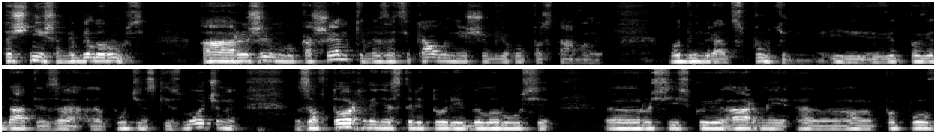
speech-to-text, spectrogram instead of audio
точніше, не Білорусь, А режим Лукашенки не зацікавлений, щоб його поставили в один ряд з Путіним і відповідати за е, путінські злочини, за вторгнення з території Білорусі е, російської армії е, по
